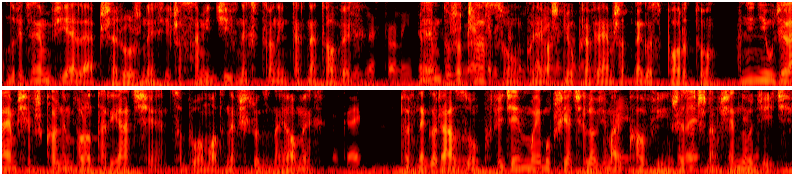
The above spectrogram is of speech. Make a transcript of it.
Odwiedzałem wiele przeróżnych i czasami dziwnych stron internetowych. Dziwne strony internetowe. Miałem dużo Miałem czasu, ponieważ nie uprawiałem żadnego sportu, ani nie udzielałem się w szkolnym wolontariacie, co było modne wśród znajomych. Okej. Pewnego razu powiedziałem mojemu przyjacielowi Markowi, że jest zaczynam się takiego. nudzić.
